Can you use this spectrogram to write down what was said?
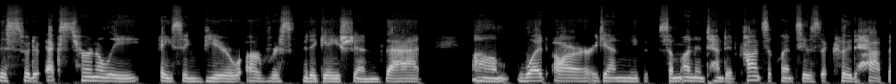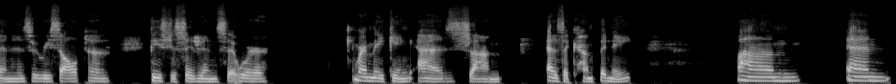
this sort of externally facing view of risk mitigation that um, what are again some unintended consequences that could happen as a result of these decisions that we're we're making as um, as a company um, and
